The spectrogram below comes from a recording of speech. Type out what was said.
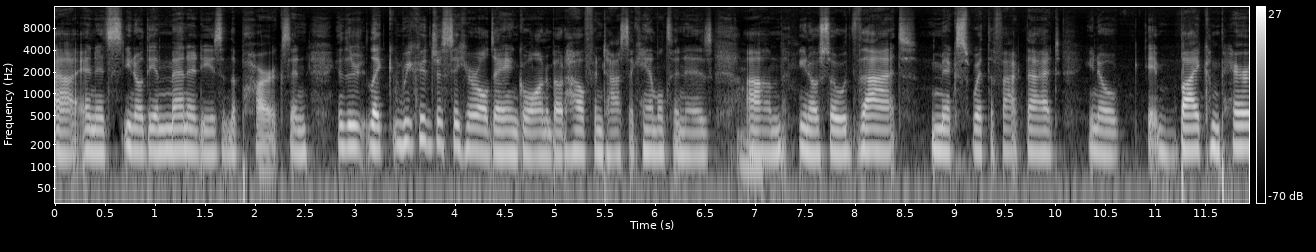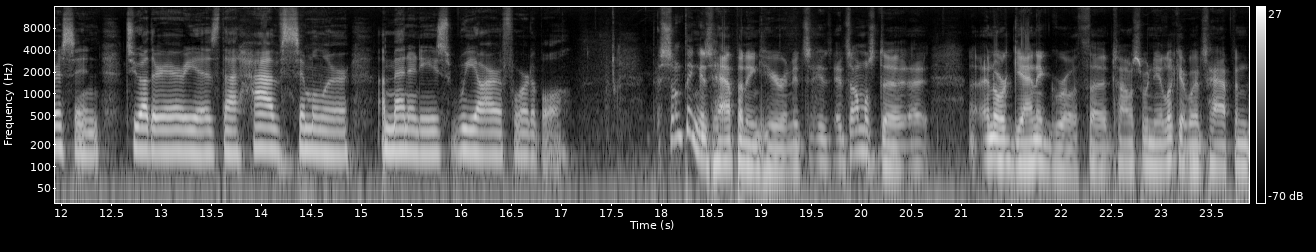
Uh, and it's you know the amenities and the parks, and you know, there- like we could just sit here all day and go on about how fantastic Hamilton is. Um, you know, so that mixed with the fact that you know. It, by comparison to other areas that have similar amenities, we are affordable. something is happening here, and it's it's almost a, a an organic growth, uh, Thomas. When you look at what's happened,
